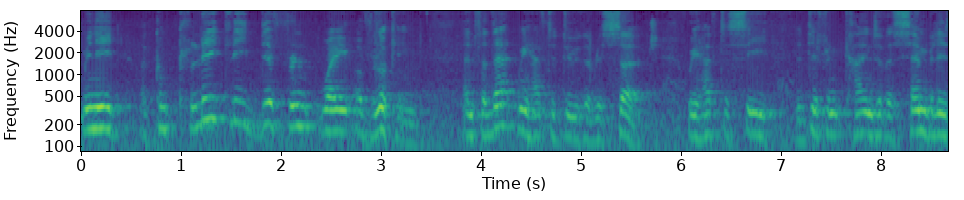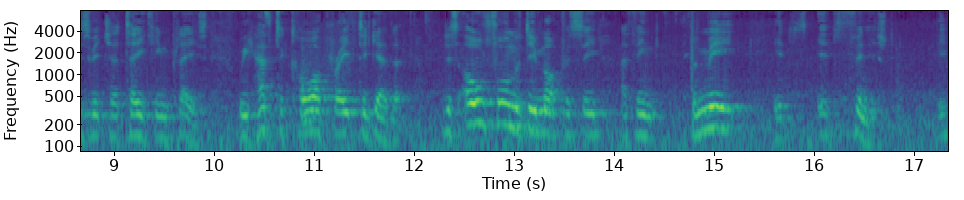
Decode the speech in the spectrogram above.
We need a completely different way of looking, and for that we have to do the research. We have to see the different kinds of assemblies which are taking place. We have to cooperate together. This old form of democracy, I think, for me, it's, it's finished. It,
